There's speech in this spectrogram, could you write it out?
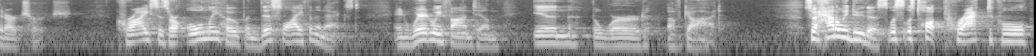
at our church. Christ is our only hope in this life and the next. And where do we find him? In the Word of God. So, how do we do this? Let's, let's talk practical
